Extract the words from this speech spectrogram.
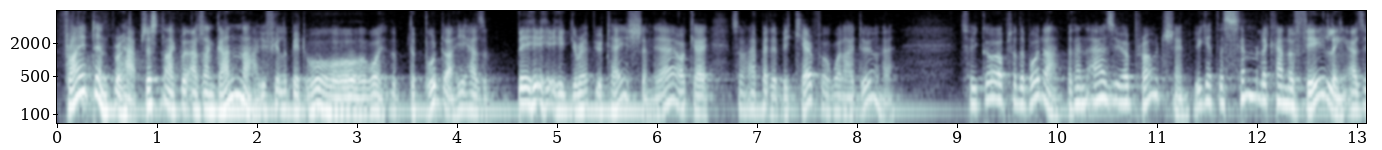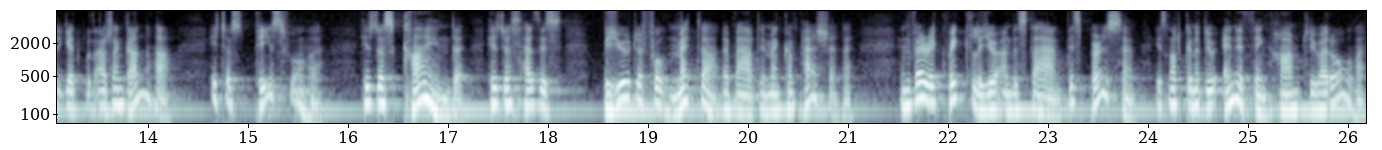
frightened, perhaps, just like with Ajahn Ganha. You feel a bit, oh, the, the, Buddha, he has a big reputation. Yeah, okay, so I better be careful what I do. So you go up to the Buddha, but then as you approach him, you get a similar kind of feeling as you get with Ajahn Ganha. It's just peaceful. He's just kind. He just has this beautiful metta about him and compassion. And very quickly you understand this person is not going to do anything harm to you at all.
